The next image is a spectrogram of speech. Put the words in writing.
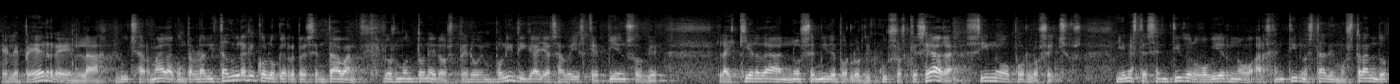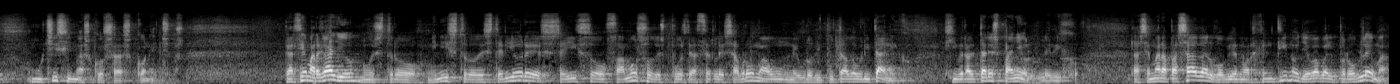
el EPR en la lucha armada contra la dictadura que con lo que representaban los montoneros, pero en política ya sabéis que pienso que la izquierda no se mide por los discursos que se hagan, sino por los hechos. Y en este sentido el gobierno argentino está demostrando muchísimas cosas con hechos. García Margallo, nuestro ministro de Exteriores, se hizo famoso después de hacerle esa broma a un eurodiputado británico. Gibraltar español, le dijo. La semana pasada el gobierno argentino llevaba el problema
